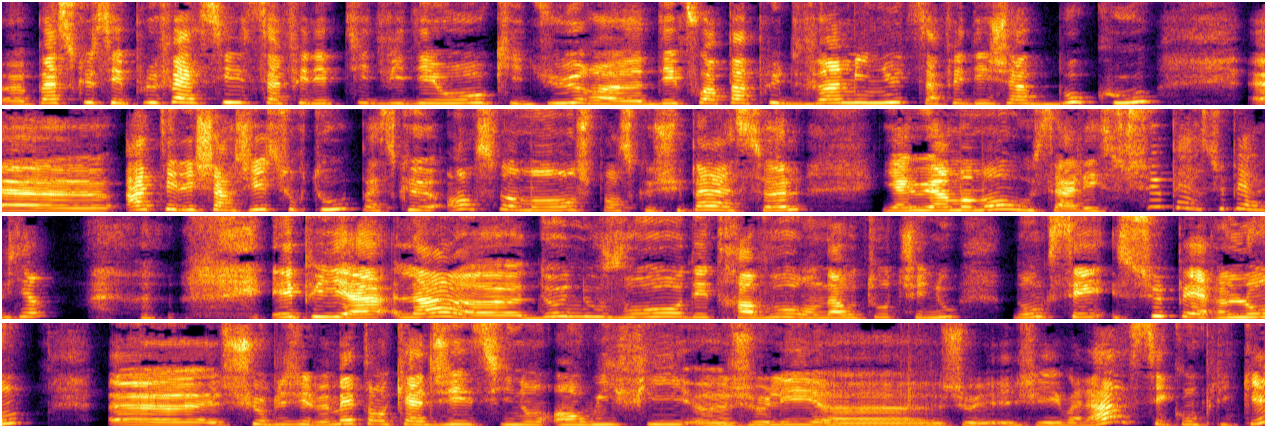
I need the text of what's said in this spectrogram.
euh, parce que c'est plus facile. Ça fait des petites vidéos qui durent euh, des fois pas plus de 20 minutes. Ça fait déjà beaucoup à télécharger surtout parce que en ce moment, je pense que je suis pas la seule. Il y a eu un moment où ça allait super super bien. Et puis là de nouveau des travaux on a autour de chez nous. Donc c'est super long. je suis obligée de le mettre en 4G sinon en Wi-Fi je l'ai voilà, c'est compliqué.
